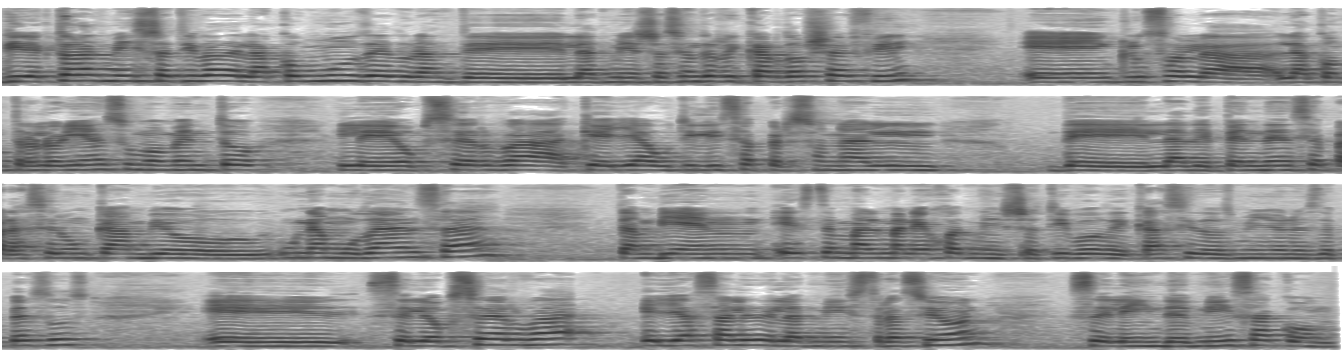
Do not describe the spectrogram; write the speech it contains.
directora administrativa de la Comude durante la administración de Ricardo Sheffield. E incluso la, Contraloría en su momento le observa que ella utiliza personal de la dependencia para hacer un cambio, una mudanza. También este mal manejo administrativo de casi dos millones de pesos. Eh, se le observa, ella sale de la administración, se le indemniza con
